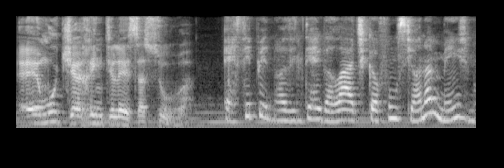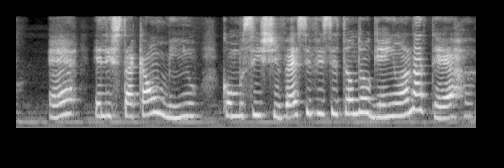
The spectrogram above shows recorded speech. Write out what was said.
É muita gentileza sua. Essa hipnose intergaláctica funciona mesmo. É, ele está calminho, como se estivesse visitando alguém lá na Terra.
